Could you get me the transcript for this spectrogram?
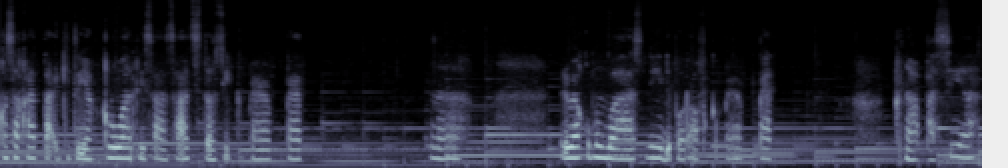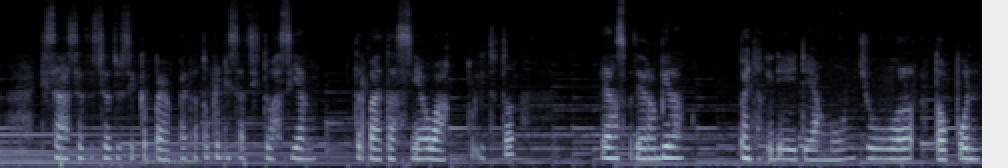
kosakata gitu yang keluar di saat-saat situasi kepepet. Nah dari aku membahas nih the power of kepepet. Kenapa sih ya di saat situasi kepepet ataupun di saat situasi yang terbatasnya waktu itu tuh yang seperti orang bilang banyak ide-ide yang muncul ataupun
